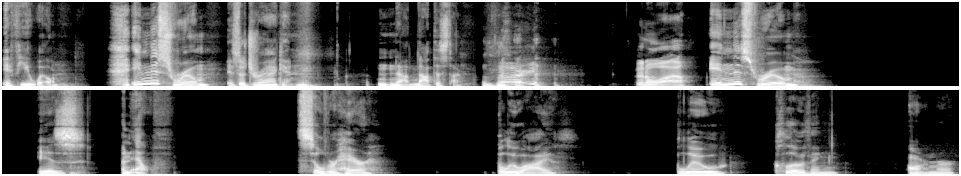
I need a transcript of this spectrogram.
if you will. In this room, is a dragon. no, not this time. Sorry. it's been a while. in this room is an elf. Silver hair, blue eyes, blue clothing, armor,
